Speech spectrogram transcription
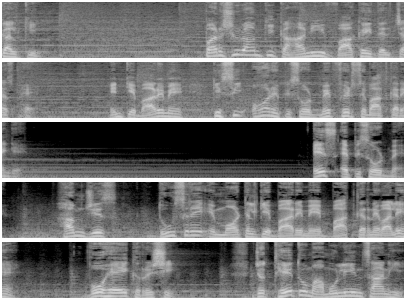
कल की। परशुराम की कहानी वाकई दिलचस्प है। इनके बारे में किसी और एपिसोड में फिर से बात करेंगे। इस एपिसोड में हम जिस दूसरे इमोर्टल के बारे में बात करने वाले हैं, वो है एक ऋषि, जो थे तो मामूली इंसान ही,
